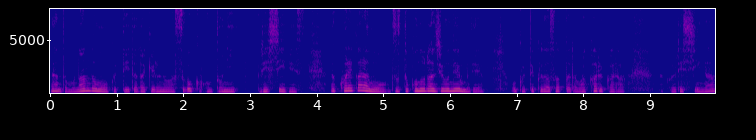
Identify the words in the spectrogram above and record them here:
何度も何度も送っていただけるのはすごく本当に嬉しいです。これからもずっとこのラジオネームで送ってくださったらわかるからなんか嬉しいな。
